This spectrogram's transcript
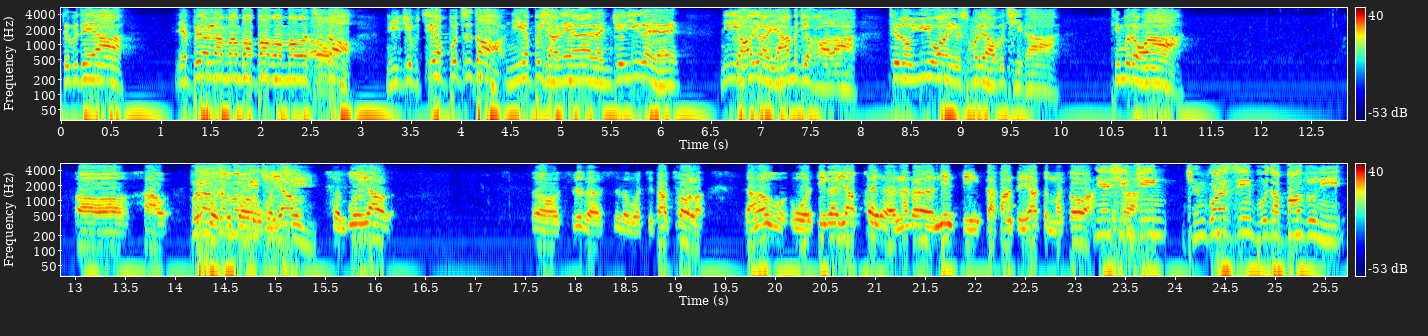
对不对呀？也不要让妈妈、爸爸妈妈知道，你就只要不知道，你也不想恋爱了，你就一个人，你咬咬牙嘛就好了。这种欲望有什么了不起的？听不懂啊？哦，好。不要这么没出息我要全部要，哦，是的，是的，我知道错了。然后我我这个要配合那个念经小房子要怎么做啊？念心经，请观世音菩萨帮助你，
